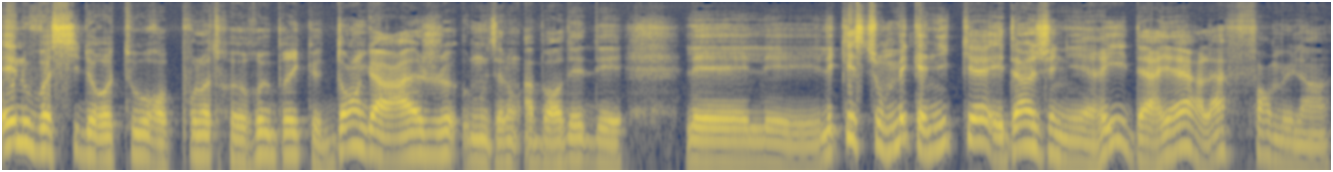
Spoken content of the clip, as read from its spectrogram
Et nous voici de retour pour notre rubrique dans le garage où nous allons aborder les, les questions mécaniques et d'ingénierie derrière la Formule 1.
